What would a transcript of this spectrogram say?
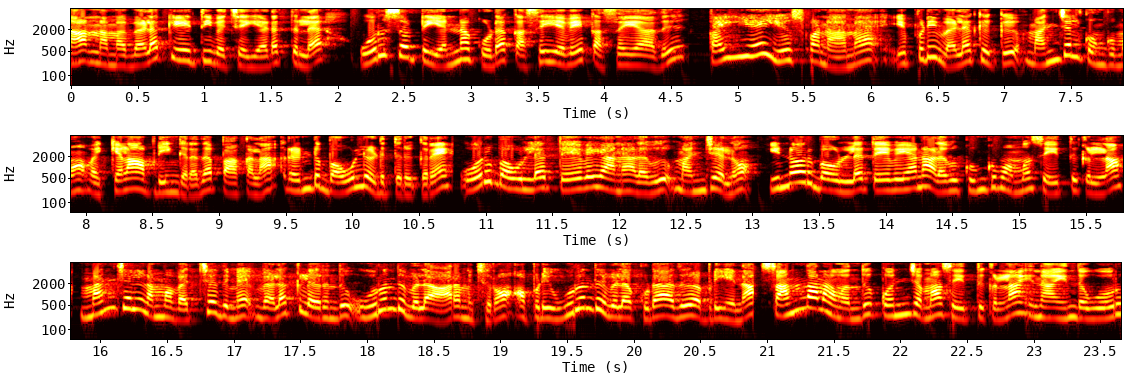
தான் நம்ம விளக்கு ஏற்றி வச்ச இடத்துல ஒரு சொட்டு எண்ணெய் கூட கசையவே கசையாது. கையே யூஸ் பண்ணாமல் எப்படி விளக்குக்கு மஞ்சள் குங்குமம் வைக்கலாம் அப்படிங்கிறத பார்க்கலாம். ரெண்டு பவுல் எடுத்திருக்கிறேன். ஒரு பவுலில் தேவையான அளவு மஞ்சளும் இன்னொரு பவுலில் தேவையான அளவு குங்குமமும் சேர்த்துக்கலாம். மஞ்சள் நம்ம வச்சதுமே விளக்குல இருந்து உருந்து விழ ஆரம்பிச்சிரும். அப்படி உருந்து விழக்கூடாது அப்படின்னா சந்தனம் வந்து கொஞ்சமாக சேர்த்துக்கலாம். நான் இந்த ஒரு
